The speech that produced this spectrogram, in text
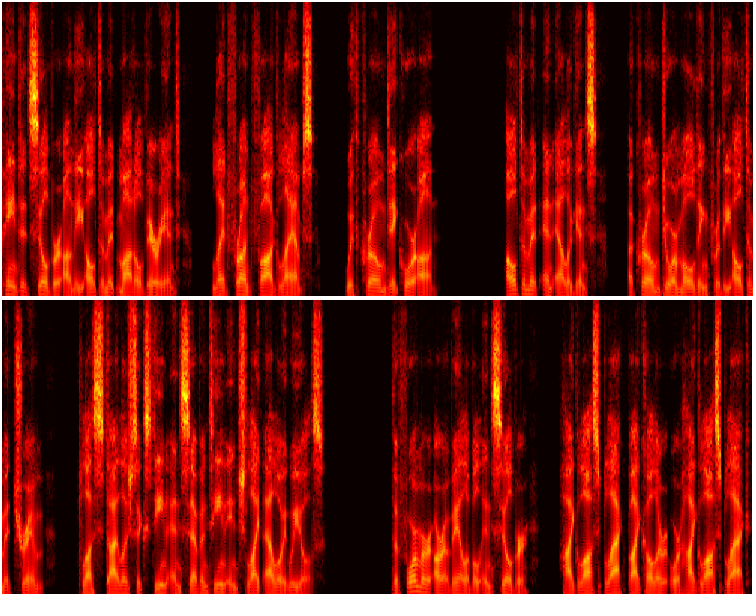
painted silver on the Ultimate model variant, LED front fog lamps, with chrome decor on. Ultimate and Elegance, a chrome door molding for the Ultimate trim, plus stylish 16 and 17 inch light alloy wheels. The former are available in silver, high gloss black bicolor or high gloss black,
